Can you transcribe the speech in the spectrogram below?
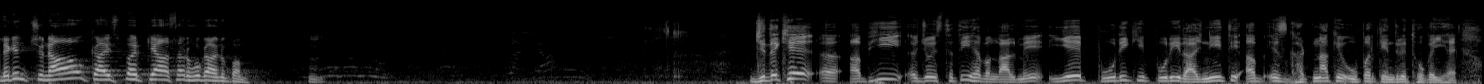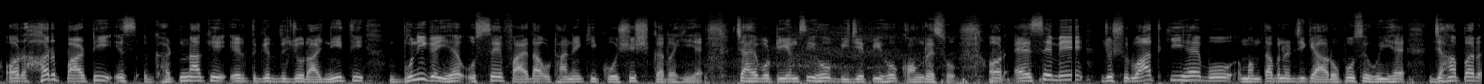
लेकिन चुनाव का इस पर क्या असर होगा अनुपम? जी देखिए अभी जो स्थिति है बंगाल में, ये पूरी की पूरी राजनीति अब इस घटना के ऊपर केंद्रित हो गई है और हर पार्टी इस घटना के इर्द गिर्द जो राजनीति बुनी गई है, उससे फ़ायदा उठाने की कोशिश कर रही है। चाहे वो टीएमसी हो, बीजेपी हो, कांग्रेस हो। और ऐसे में जो शुरुआत की है, वो ममता बनर्जी के आरोपों से हुई है, जहाँ पर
